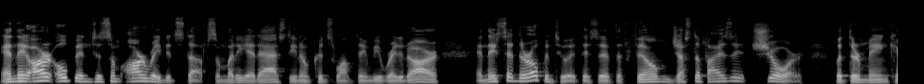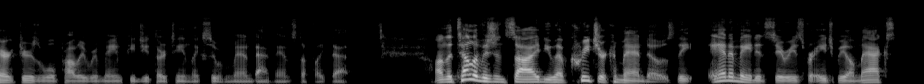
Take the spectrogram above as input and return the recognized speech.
And they are open to some R rated stuff. Somebody had asked, you know, could Swamp Thing be rated R? And they said they're open to it. They said if the film justifies it, sure. But their main characters will probably remain PG 13, like Superman, Batman, stuff like that. On the television side, you have Creature Commandos. The animated series for HBO Max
